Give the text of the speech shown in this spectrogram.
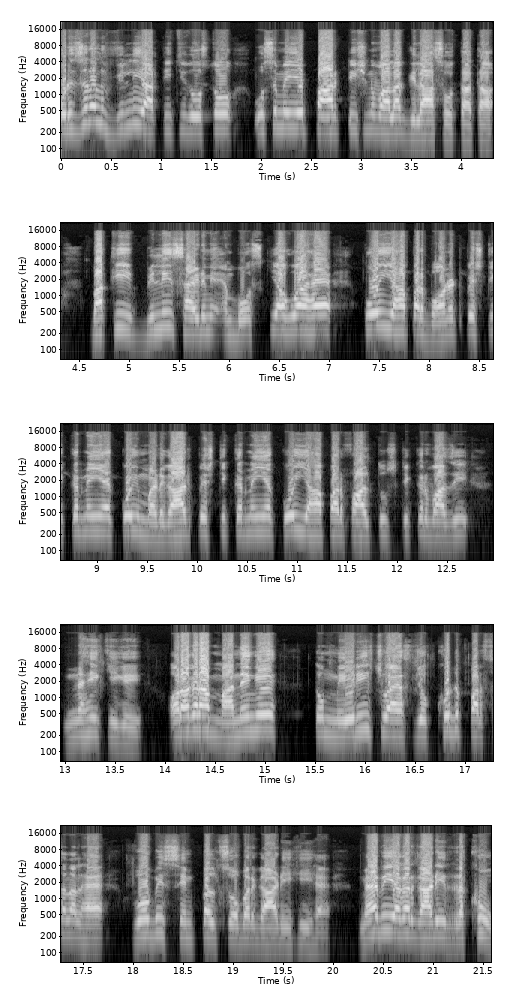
ओरिजिनल विली आती थी दोस्तों, उसमें ये पार्टीशन वाला गिलास होता था। बाकी बिली साइड में एम्बोस किया हुआ है कोई यहाँ पर बॉनेट पे स्टिकर नहीं है, कोई मडगार्ड पे स्टिकर नहीं है, कोई यहाँ पर फालतू स्टिकरबाजी नहीं की गई। और अगर आप मानेंगे तो मेरी चॉइस जो खुद पर्सनल है, वो भी सिंपल सोबर गाड़ी ही है। मैं भी अगर गाड़ी रखूँ,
